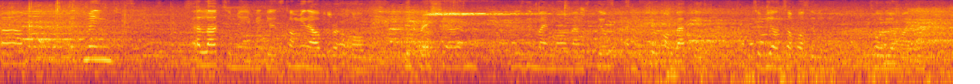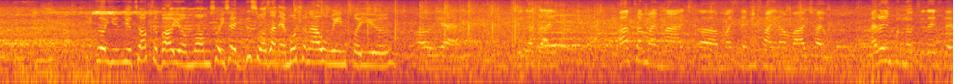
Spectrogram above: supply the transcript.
Um, it means a lot to me because coming out from depression, losing my mom, I'm still I'm still come back in to be on top of the podium. So you, you talked about your mom. So you said this was an emotional win for you. Oh yeah, because I after my match, uh, my semi-final match, I I don't even know today's the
